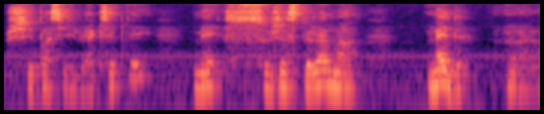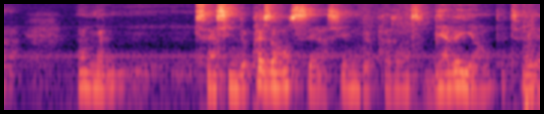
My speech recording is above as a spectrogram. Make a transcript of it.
je ne sais pas si je vais accepter, mais ce geste-là m'aide. Euh, hein, c'est un signe de présence, c'est un signe de présence bienveillante, etc.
